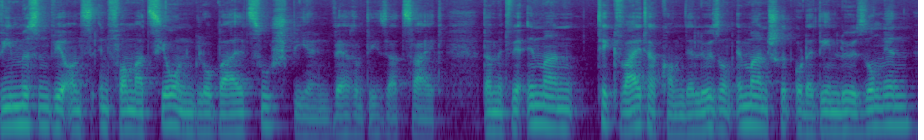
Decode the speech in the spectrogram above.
wie müssen wir uns Informationen global zuspielen während dieser Zeit, damit wir immer einen Tick weiterkommen, der Lösung immer einen Schritt oder den Lösungen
